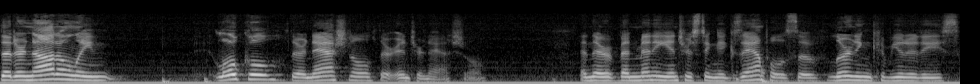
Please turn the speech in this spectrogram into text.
that are not only local, they're national, they're international. And there have been many interesting examples of learning communities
